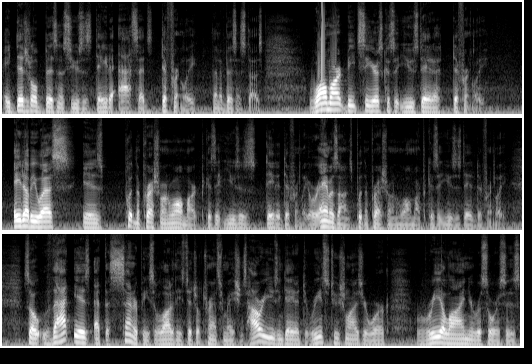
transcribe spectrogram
a digital business uses data assets differently than a business does. Walmart beat Sears because it used data differently. AWS is putting the pressure on Walmart because it uses data differently, or Amazon's putting the pressure on Walmart because it uses data differently. So that is at the centerpiece of a lot of these digital transformations. How are you using data to reinstitutionalize your work, realign your resources,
